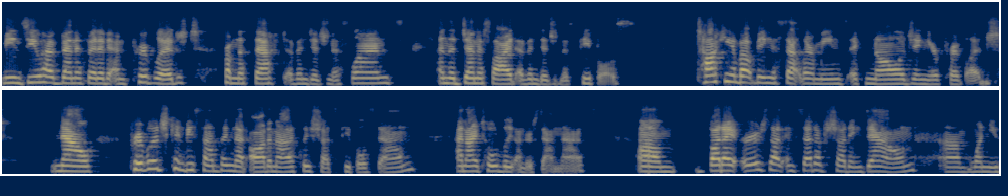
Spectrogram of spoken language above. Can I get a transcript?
means you have benefited and privileged from the theft of Indigenous lands and the genocide of Indigenous peoples. Talking about being a settler means acknowledging your privilege. Now, privilege can be something that automatically shuts people down, and I totally understand that. Um, but I urge that instead of shutting down, um, when you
